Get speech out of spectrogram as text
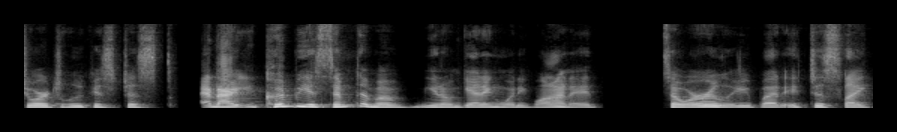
george lucas just and i it could be a symptom of you know getting what he wanted so early but it just like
